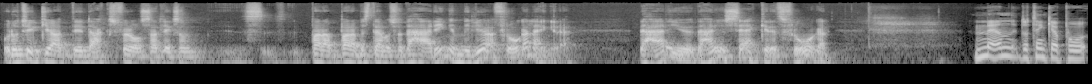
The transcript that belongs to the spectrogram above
Och då tycker jag att det är dags för oss att liksom bara, bara bestämma oss för att det här är ingen miljöfråga längre. Det här är ju det här är en säkerhetsfråga. Men då tänker jag på,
